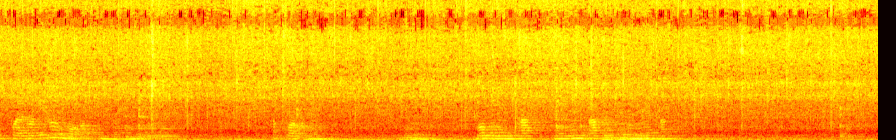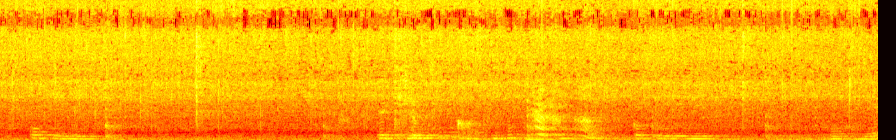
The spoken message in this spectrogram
오빠 이거 익은 거 같은데 아빠 좀 응. 먹는다 먹는다 먹는다 고기 이 기름 튄 거 같은데 고기 고기에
